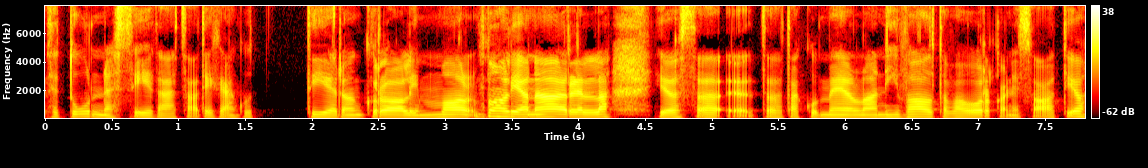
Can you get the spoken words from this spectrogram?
se tunne siitä, että sä oot ikään kuin tiedon graalin maljan äärellä, jossa tota, kun meillä on niin valtava organisaatio,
